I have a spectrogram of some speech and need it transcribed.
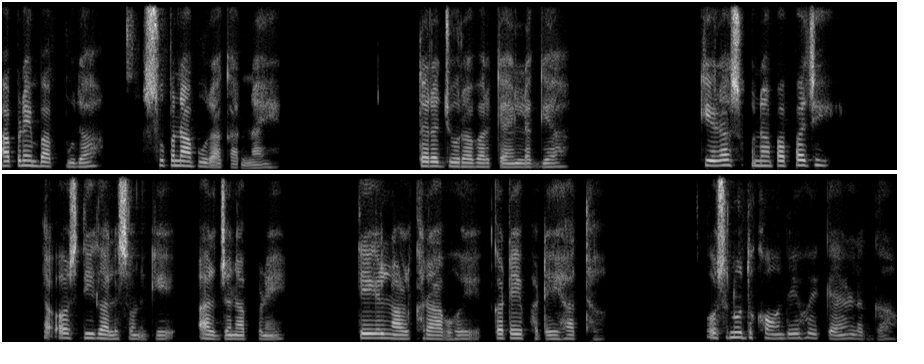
ਆਪਣੇ ਬਾਪੂ ਦਾ ਸੁਪਨਾ ਪੂਰਾ ਕਰਨਾ ਹੈ ਤਰ ਜੋਰਾਵਰ ਕਹਿਣ ਲੱਗਿਆ, ਕਿਹੜਾ ਸੁਪਨਾ ਪਾਪਾ ਜੀ? ਤਾਂ ਉਸ ਦੀ ਗੱਲ ਸੁਣ ਕੇ ਅਰਜਨ ਆਪਣੇ ਤੇਲ ਨਾਲ ਖਰਾਬ ਹੋਏ, ਕਟੇ ਫਟੇ ਹੱਥ। ਉਸ ਨੂੰ ਦਿਖਾਉਂਦੇ ਹੋਏ ਕਹਿਣ ਲੱਗਾ,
